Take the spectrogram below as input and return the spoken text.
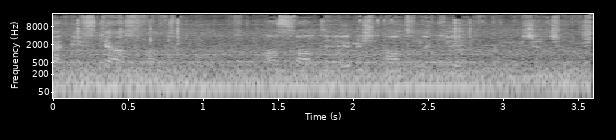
Gerçekten eski asfalt. Asfaltı erimiş, altındaki mıcır çıkmış.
